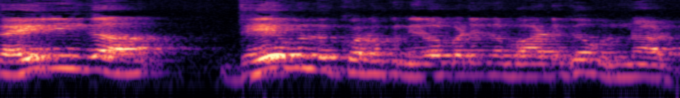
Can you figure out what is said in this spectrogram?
ధైర్యంగా దేవుని కొరకు నిలబడిన వాడిగా ఉన్నాడు.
